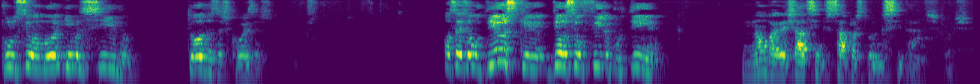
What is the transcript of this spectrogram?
pelo seu amor imerecido, todas as coisas. Ou seja, o Deus que deu o seu Filho por ti não vai deixar de se interessar pelas tuas necessidades hoje.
